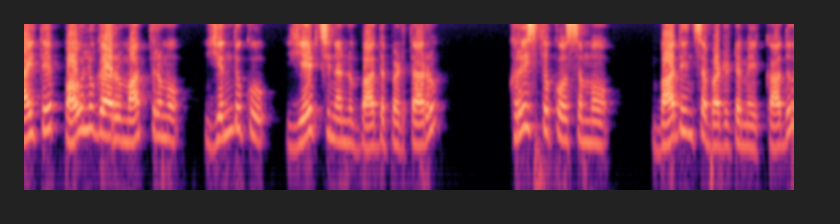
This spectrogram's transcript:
అయితే పౌలుగారు మాత్రము ఎందుకు ఏడ్చి నన్ను బాధపెడతారు? క్రీస్తు కోసము బాధించబడటమే కాదు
